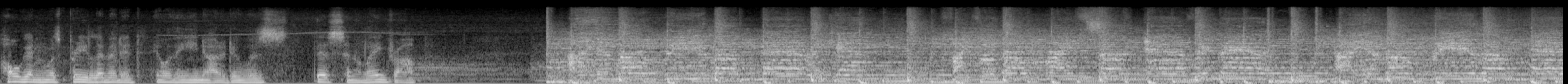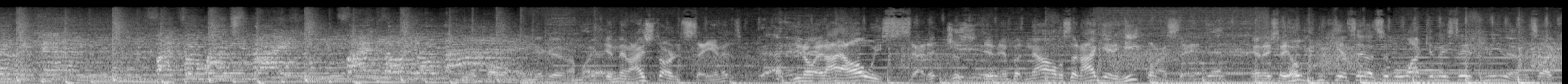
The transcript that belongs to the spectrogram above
Hogan was pretty limited. The only thing he knew how to do was this and a leg drop. I'm like, and then I started saying it, you know, and I always said it, just, and, and- but now all of a sudden I get heat when I say it, and they say, oh, you can't say that. I said, well, why can't they say it to me then? It's like,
